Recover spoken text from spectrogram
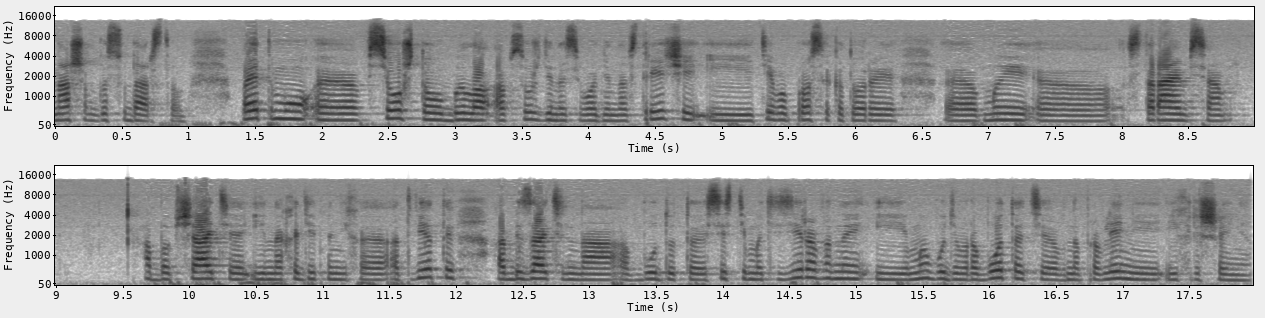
нашим государством. Поэтому все, что было обсуждено сегодня на встрече и те вопросы, которые э, мы э, стараемся обобщать и находить на них э, ответы, обязательно будут систематизированы, и мы будем работать в направлении их решения.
